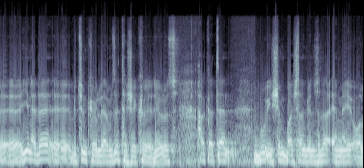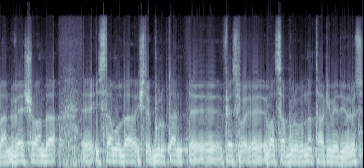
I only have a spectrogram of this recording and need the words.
ee, yine de e, bütün köylülerimize teşekkür ediyoruz. Hakikaten bu işin başlangıcında emeği olan ve şu anda e, İstanbul'da işte gruptan e, Facebook, e, WhatsApp grubundan takip ediyoruz.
